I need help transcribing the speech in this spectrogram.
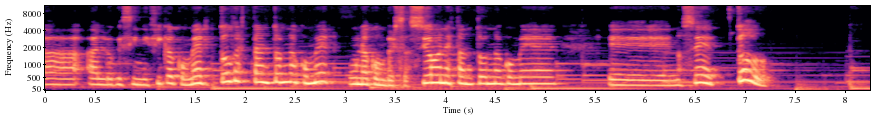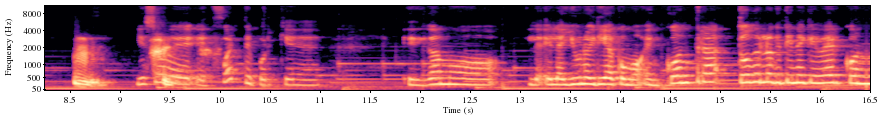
a, lo que significa comer. Todo está en torno a comer. Una conversación está en torno a comer, eh, no sé, todo. Mm, y eso es, fuerte porque eh, digamos, el ayuno iría como en contra todo lo que tiene que ver con,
